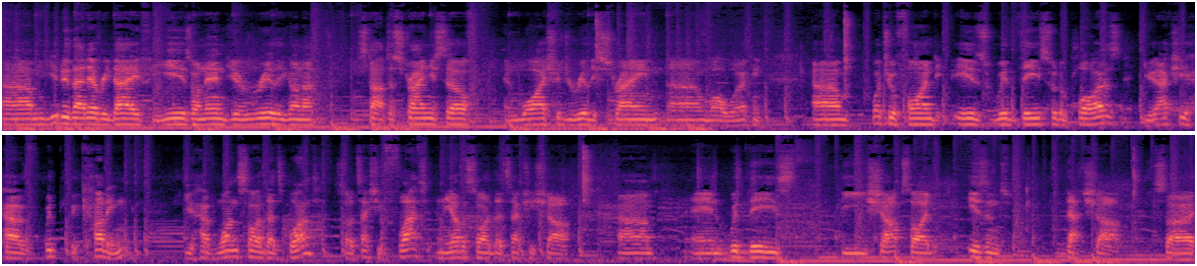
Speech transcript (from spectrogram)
Um, you do that every day for years on end, you're really gonna start to strain yourself and why should you really strain um, while working? Um, what you'll find is with these sort of pliers, you actually have, with the cutting, you have one side that's blunt, so it's actually flat, and the other side that's actually sharp. Um, and with these, the sharp side isn't that sharp. So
